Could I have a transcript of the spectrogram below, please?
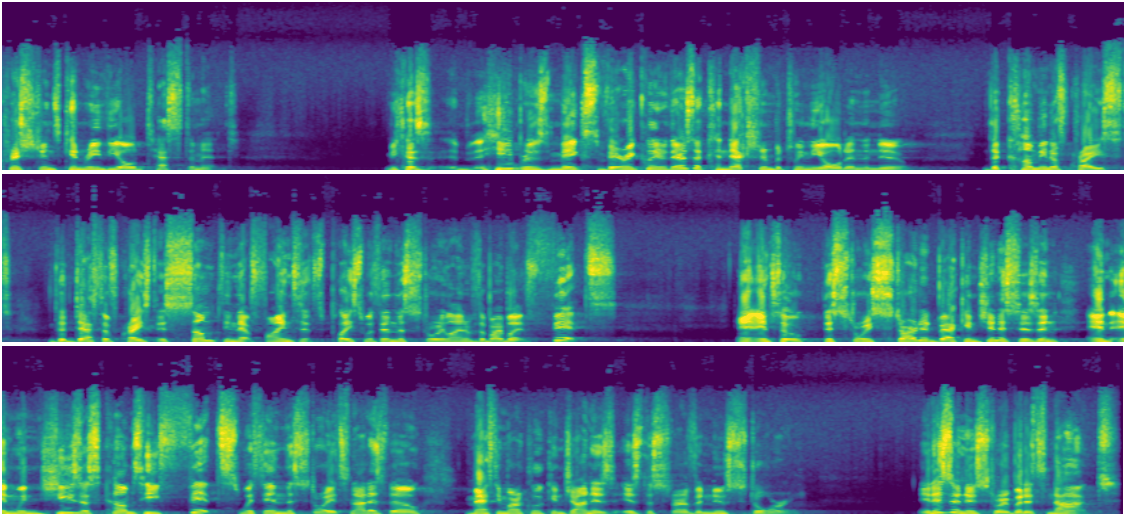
Christians can read the Old Testament. Because Hebrews makes very clear there's a connection between the old and the new. The coming of Christ, the death of Christ, is something that finds its place within the storyline of the Bible. It fits. And, and so this story started back in Genesis, and, and, and when Jesus comes, he fits within the story. It's not as though Matthew, Mark, Luke, and John is, is the start of a new story. It is a new story, but it's not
